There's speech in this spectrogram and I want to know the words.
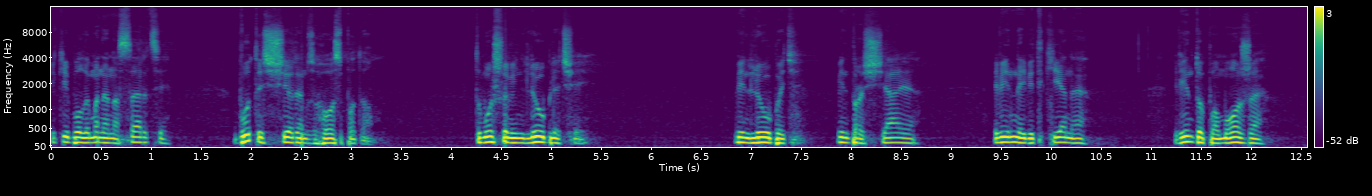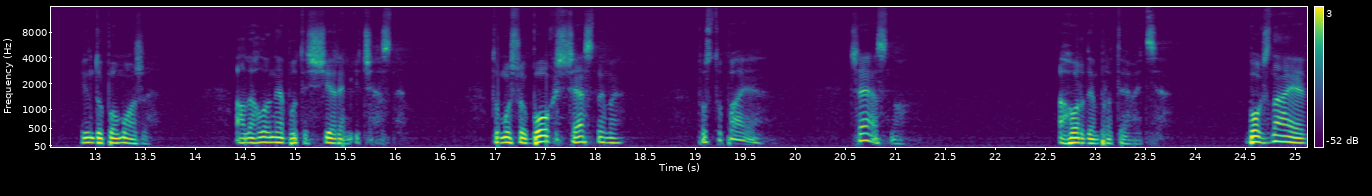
які були в мене на серці, бути щирим з Господом, тому що Він люблячий, Він любить, Він прощає, Він не відкине, Він допоможе, Він допоможе. Але головне бути щирим і чесним. Тому що Бог з чесними поступає чесно, а гордим противиться. Бог знає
